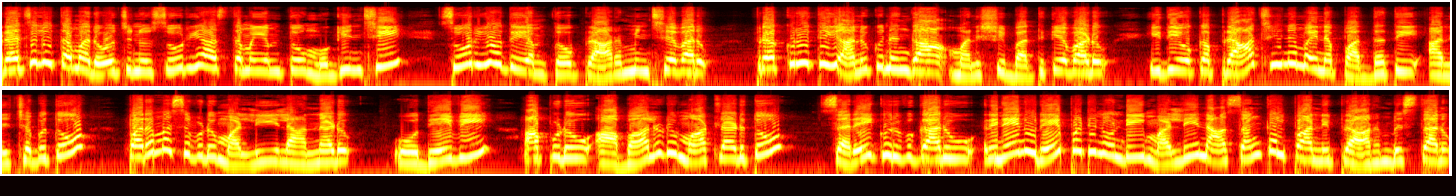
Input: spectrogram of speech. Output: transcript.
ప్రజలు తమ రోజును సూర్యాస్తమయంతో ముగించి సూర్యోదయంతో ప్రారంభించేవారు. ప్రకృతి అనుగుణంగా మనిషి బతికేవాడు. ఇది ఒక ప్రాచీనమైన పద్ధతి అని చెబుతూ పరమశివుడు మళ్ళీ ఇలా అన్నాడు. ఓ దేవి అప్పుడు ఆ బాలుడు మాట్లాడుతూ సరే గురువుగారు నేను రేపటి నుండి మళ్ళీ నా సంకల్పాన్ని ప్రారంభిస్తాను.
